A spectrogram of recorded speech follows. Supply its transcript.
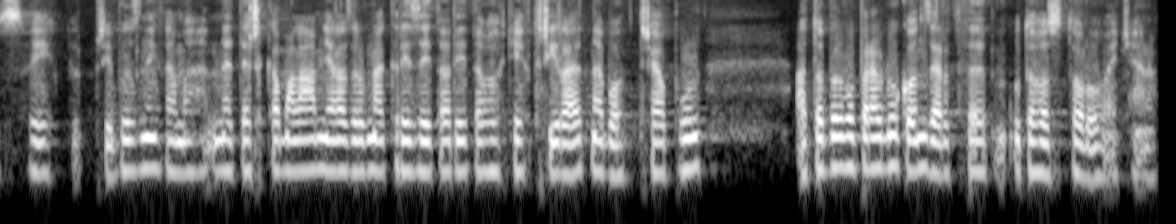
svých příbuzných, tam neteřka malá měla zrovna krizi tady toho těch tří let nebo tři a půl. A to byl opravdu koncert eh, u toho stolu večer.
